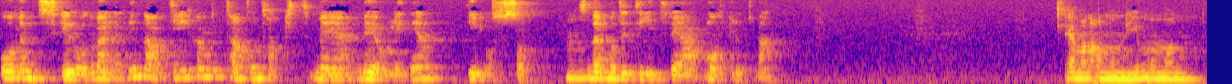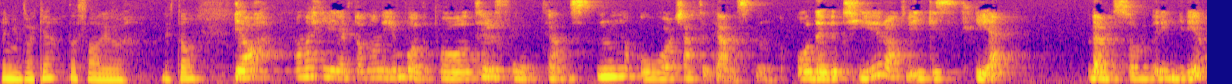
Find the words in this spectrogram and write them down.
og ønsker råd og veiledning, da, de kan ta kontakt med VO-linjen, de også. Mm. Så det er på en måte de tre målgruppene. Er man anonym om man ringer dere? Det sa du jo litt om. Ja, man er helt anonym både på telefontjenesten og chattetjenesten. Og det betyr at vi ikke ser hvem som ringer inn,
